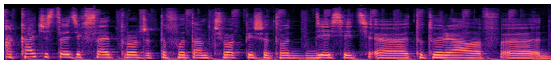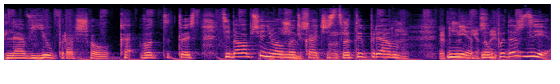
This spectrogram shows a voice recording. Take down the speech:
А качество этих сайт-проектов, вот там чувак пишет, вот 10 э, туториалов э, для Vue прошел. К- вот, то есть тебя вообще не это волнует не качество, ты прям... Это это Нет, не ну подожди,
